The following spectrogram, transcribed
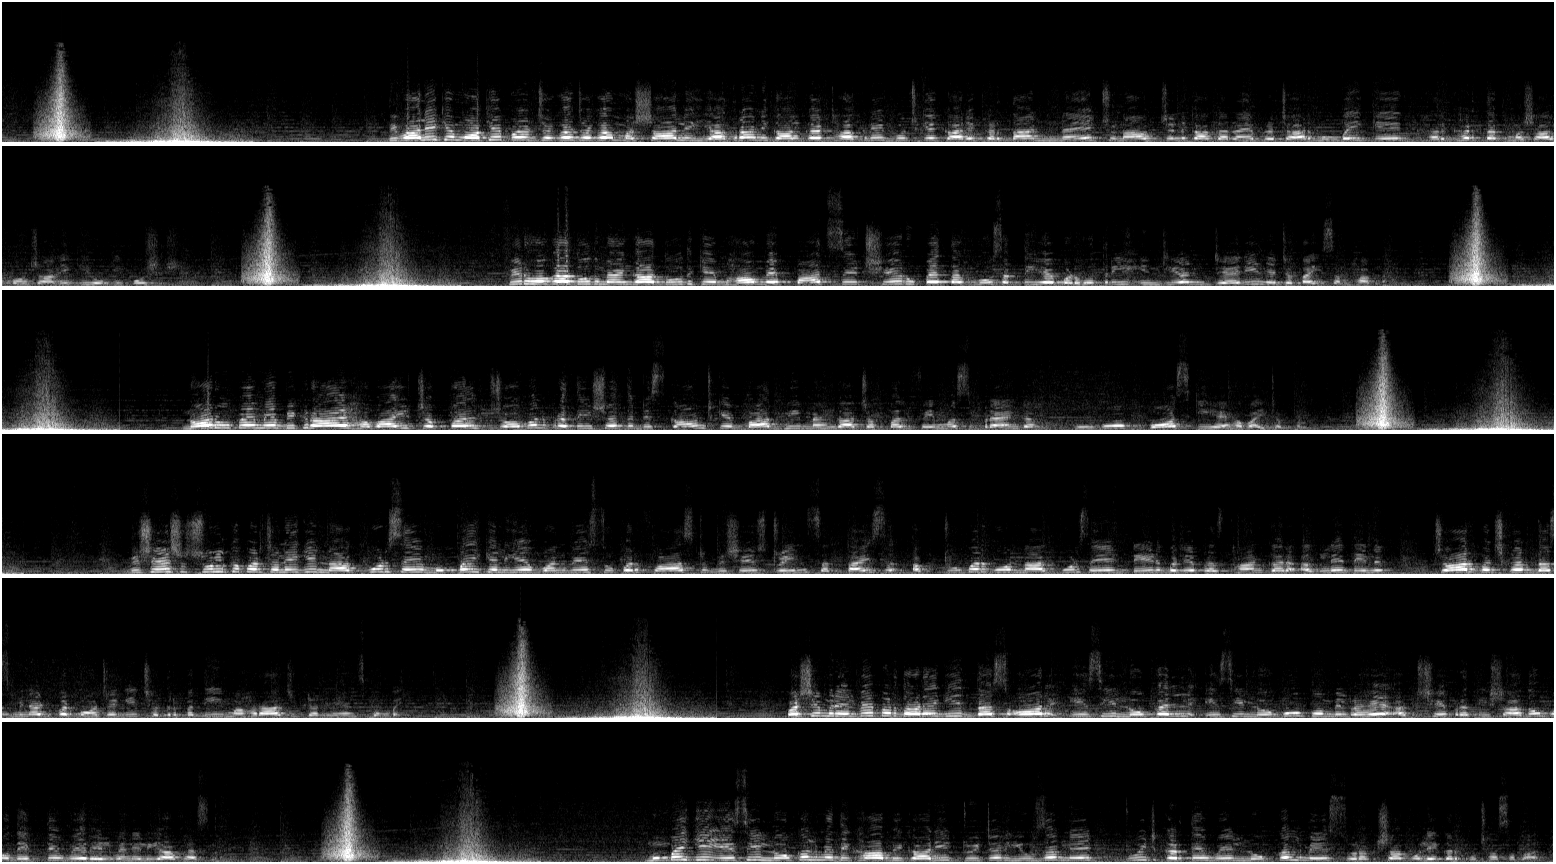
दिवाली के मौके पर जगह जगह मशाल यात्रा निकालकर ठाकरे गुट के कार्यकर्ता नए चुनाव चिन्ह का कर रहे हैं प्रचार। मुंबई के घर घर तक मशाल पहुँचाने की होगी कोशिश। फिर होगा दूध महँगा। दूध के भाव में पाँच से छह रुपए तक हो सकती है बढ़ोतरी। इंडियन डेयरी ने जताई संभावना। नौ रुपए में बिक रहा है हवाई चप्पल। चौवन प्रतिशत डिस्काउंट के बाद भी महँगा चप्पल फ़ेमस ब्रांड हुगो बॉस की है हवाई चप्पल। विशेष शुल्क पर चलेगी नागपुर से मुंबई के लिए वन वे सुपरफास्ट विशेष ट्रेन 27 अक्टूबर को नागपुर से डेढ़ बजे प्रस्थान कर अगले दिन चार बजकर दस मिनट पर पहुंचेगी छत्रपति महाराज टर्मिनस, मुंबई। पश्चिम रेलवे पर दौड़ेगी 10 और एसी लोकल। एसी लोगों को मिल रहे अच्छे प्रतिशतों को देखते हुए रेलवे ने लिया फैसला। मुंबई की एसी लोकल में दिखा भिखारी ट्विटर यूज़र ने ट्वीट करते हुए लोकल में सुरक्षा को लेकर पूछा सवाल।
